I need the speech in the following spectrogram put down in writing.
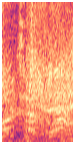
Contract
